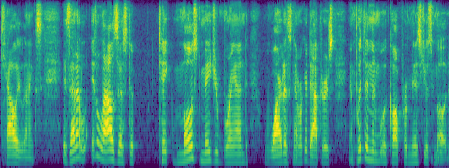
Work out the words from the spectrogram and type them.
Kali Linux, is that it allows us to take most major brand wireless network adapters and put them in what we call promiscuous mode.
